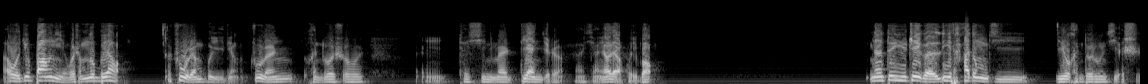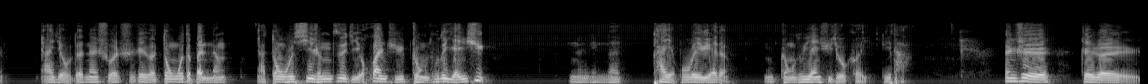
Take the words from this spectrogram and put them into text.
啊，我就帮你，我什么都不要。助人不一定，助人很多时候，哎，他心里面惦记着啊，想要点回报。那对于这个利他动机也有很多种解释。啊，有的呢说是这个动物的本能啊，动物牺牲自己换取种族的延续，那那它也不违约的，种族延续就可以利他。但是这个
